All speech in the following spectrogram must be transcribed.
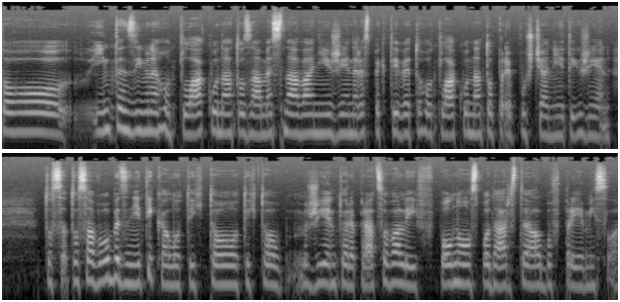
toho intenzívneho tlaku na to zamestnávanie žien, respektíve toho tlaku na to prepušťanie tých žien. To sa, to sa vôbec netýkalo týchto, týchto žien, ktoré pracovali v polnohospodárstve alebo v priemysle.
